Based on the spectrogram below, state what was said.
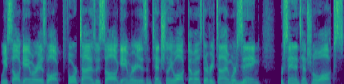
We saw a game where he has walked four times. We saw a game where he has intentionally walked almost every time. We're Mhm. seeing we're seeing intentional walks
